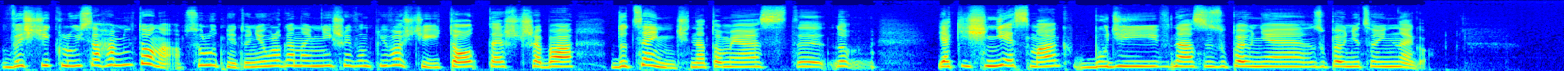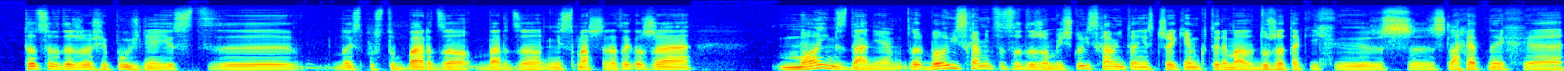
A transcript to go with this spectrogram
wyścig Louisa Hamiltona. Absolutnie, to nie ulega najmniejszej wątpliwości i to też trzeba docenić. Natomiast y, no, jakiś niesmak budzi w nas zupełnie, zupełnie co innego. To, co wydarzyło się później, jest, y, no jest po prostu bardzo, bardzo niesmaczne, dlatego że moim zdaniem, bo Lewis Hamilton co dużo mówić, Lewis Hamilton jest człowiekiem, który ma dużo takich y, szlachetnych e,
